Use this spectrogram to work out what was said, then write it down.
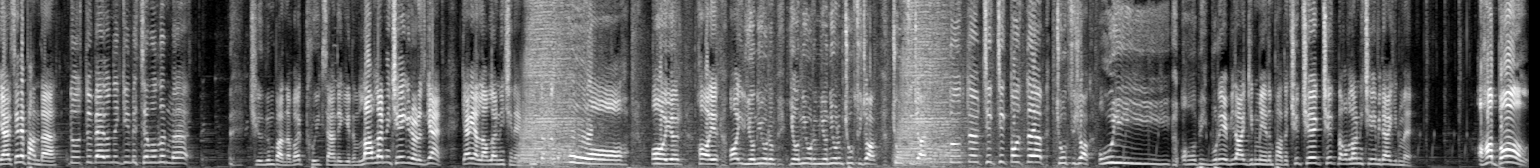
Gelsene panda. Dostum ben ona girmesem olur mu? Çılgın panda bak quick sand'e girdim. Lavların içine giriyoruz gel. Gel gel lavların içine. Oo! Hayır, hayır, hayır yanıyorum, yanıyorum, yanıyorum. Çok sıcak, çok sıcak. Dostum çık çık dostum. Çok sıcak. Oy! Abi buraya bir daha girmeyelim panda. Çık çık çık lavların içine bir daha girme. Aha bal.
